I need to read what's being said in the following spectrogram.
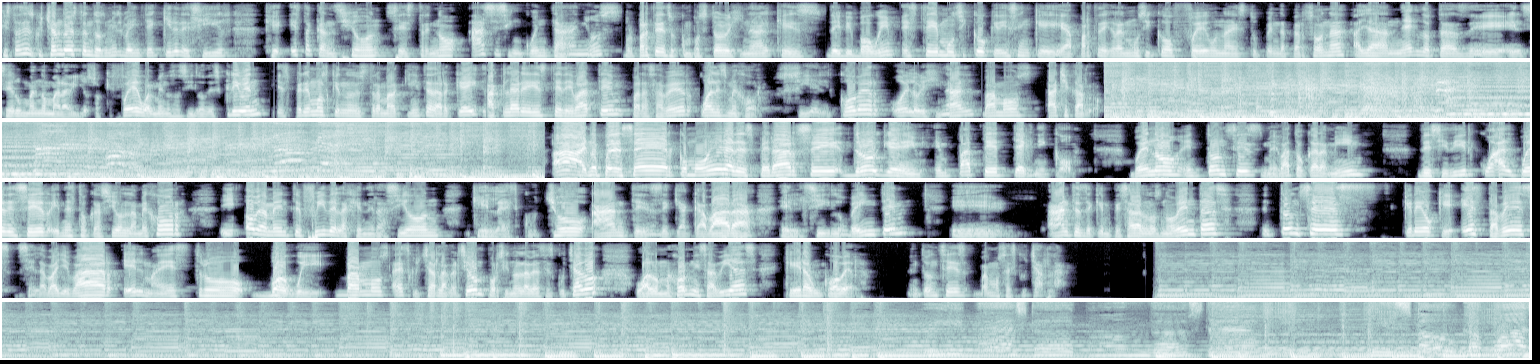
Si estás escuchando esto en 2020, quiere decir que esta canción se estrenó hace 50 años por parte de su compositor original, que es David Bowie. Este músico que dicen que aparte de gran músico fue una estupenda persona. Hay anécdotas del ser humano maravilloso que fue, o al menos así lo describen. Esperemos que nuestra maquinita de arcade aclare este debate para saber cuál es mejor, si el cover o el original. Vamos a checarlo. ¡Ay, no puede ser! Como era de esperarse, Draw Game, empate técnico. Bueno, entonces me va a tocar a mí decidir cuál puede ser en esta ocasión la mejor. Y obviamente fui de la generación que la escuchó antes de que acabara el siglo XX, eh, antes de que empezaran los noventas. Entonces, creo que esta vez se la va a llevar el maestro Bowie. Vamos a escuchar la versión por si no la habías escuchado o a lo mejor ni sabías que era un cover. Entonces vamos a escucharla.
